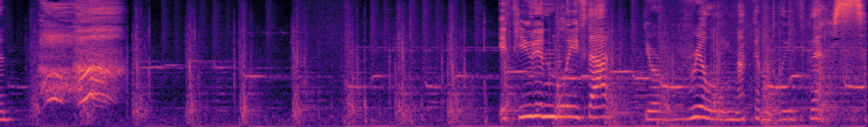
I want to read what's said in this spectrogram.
Lemon. If you didn't believe that, you're really not gonna believe this.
